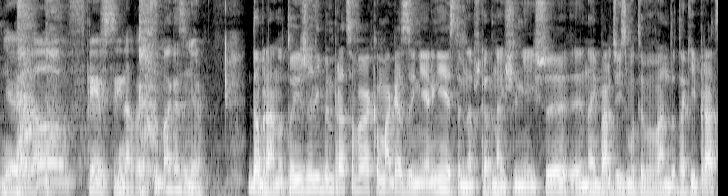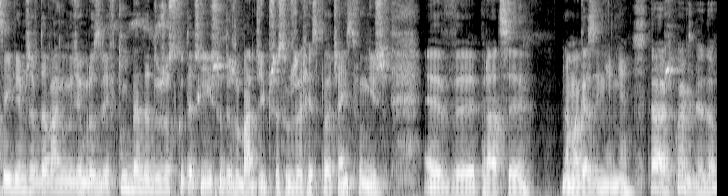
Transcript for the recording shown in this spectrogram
Nie, no w KFC nawet. Magazynier. Dobra, no to jeżeli bym pracował jako magazynier, nie jestem na przykład najsilniejszy, y, najbardziej zmotywowany do takiej pracy i wiem, że w dawaniu ludziom rozrywki będę dużo skuteczniejszy, dużo bardziej przysłużę się społeczeństwu niż y, w pracy na magazynie, nie? Tak, pewnie, no.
